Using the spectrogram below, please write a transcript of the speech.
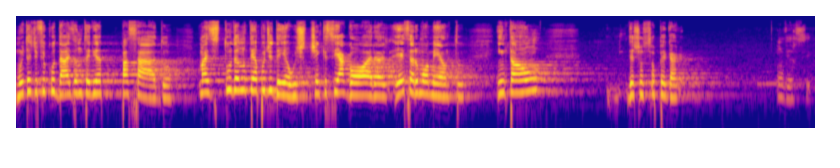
muitas dificuldades eu não teria passado. Mas tudo é no tempo de Deus, tinha que ser agora, esse era o momento. Então, deixa eu só pegar um versículo.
